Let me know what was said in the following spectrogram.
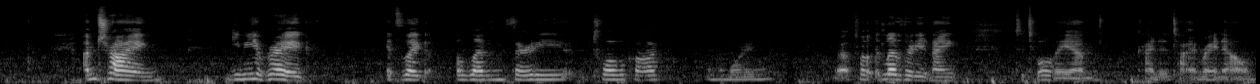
I'm trying. Give me a break. It's like 11.30, 12 o'clock in the morning. Well, 11.30 at night to 12 a.m. kind of time right now.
